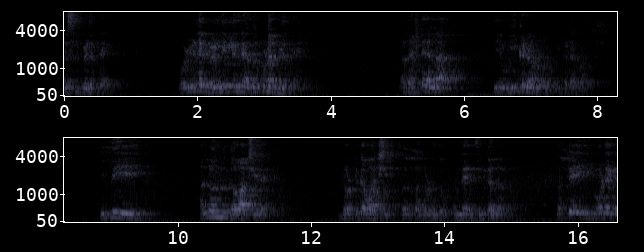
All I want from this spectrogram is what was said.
ಬಿಸಿಲು ಬೀಳುತ್ತೆ. ಒಳ್ಳೆ ಬೆಳೆದಿಗಳಿದ್ರೆ ಅದು ಕೂಡ ಬೀಳುತ್ತೆ. ಅದಷ್ಟೇ ಅಲ್ಲ, ನೀವು ಈ ಕಡೆ ನೋಡ್ಬೋದು, ಈ ಕಡೆ. ಇಲ್ಲಿ ಅಲ್ಲೊಂದು ಗವಾಕ್ಷಿ ಇದೆ. ದೊಡ್ಡ ಗವಾಕ್ಷಿ, ಸ್ವಲ್ಪ ದೊಡ್ಡದು, ಒಂದೇ ಸಿಂಗಲ್. ಮತ್ತು ಈ ಗೋಡೆಗೆ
